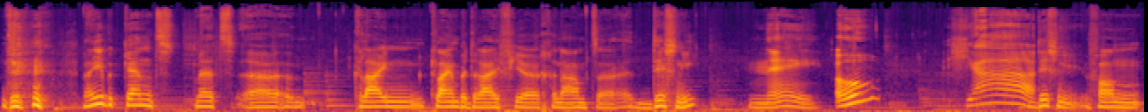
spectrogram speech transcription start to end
Ben je bekend met eh, een klein, klein bedrijfje genaamd eh, Disney? Nee. Oh? Ja. Disney van...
